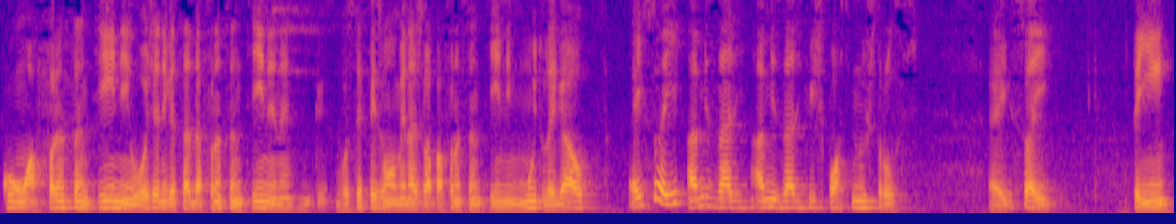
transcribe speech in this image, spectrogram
com a Fran Santini. Hoje é aniversário da Fran Santini, né? Você fez uma homenagem lá para Fran Santini, muito legal. É isso aí, a amizade, a amizade que o esporte nos trouxe. É isso aí. Tem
